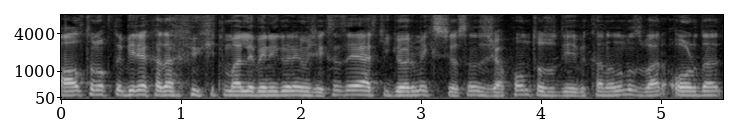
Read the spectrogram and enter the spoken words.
6.1'e kadar büyük ihtimalle beni göremeyeceksiniz. Eğer ki görmek istiyorsanız Japon Tozu diye bir kanalımız var. Orada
